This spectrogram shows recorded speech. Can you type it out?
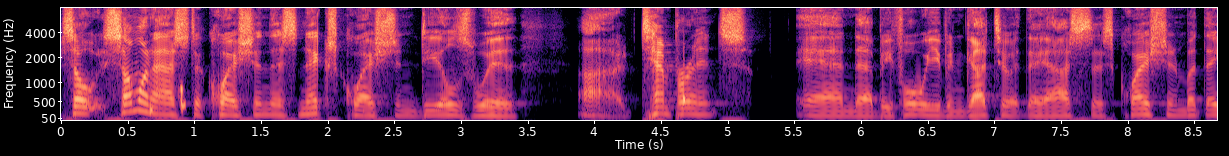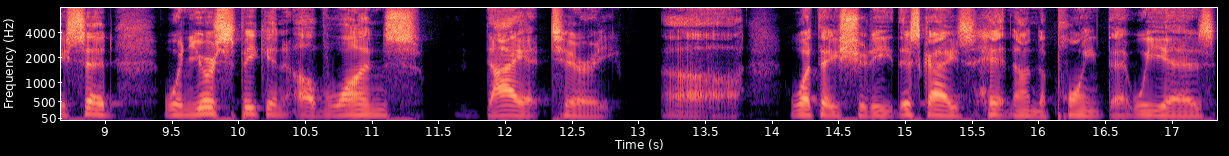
so someone asked a question. This next question deals with uh, temperance and uh, before we even got to it, they asked this question, but they said, when you're speaking of one's dietary, uh, what they should eat, this guy's hitting on the point that we as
